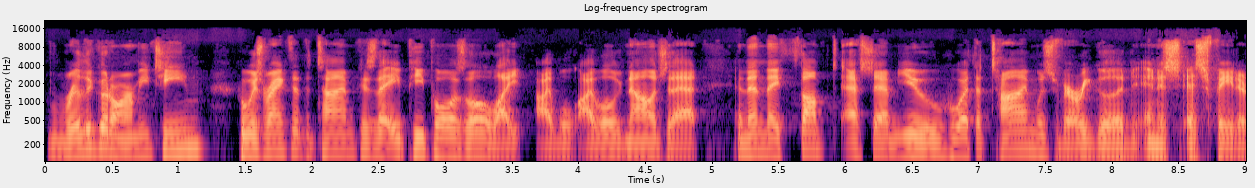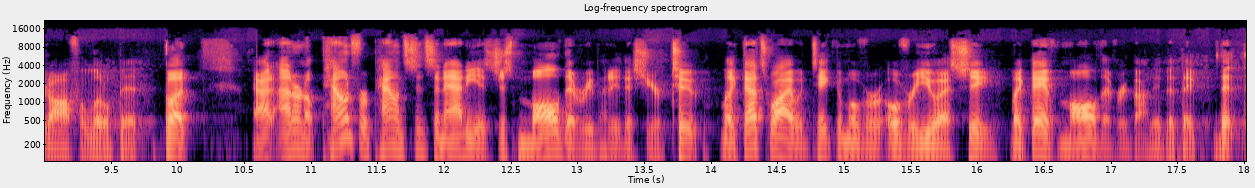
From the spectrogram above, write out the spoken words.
really good Army team who was ranked at the time because the AP poll is a little light. I will I will acknowledge that. And then they thumped SMU, who at the time was very good and has, has faded off a little bit. But I, I don't know. Pound for pound, Cincinnati has just mauled everybody this year too. Like that's why I would take them over over USC. Like they have mauled everybody that they that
